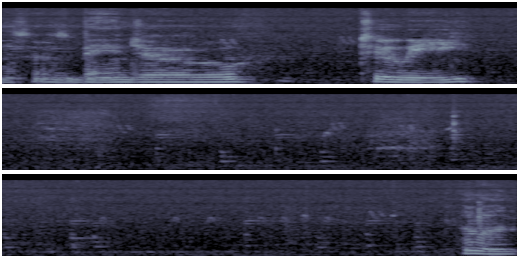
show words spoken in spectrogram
This is Banjo Tooie. Come on.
